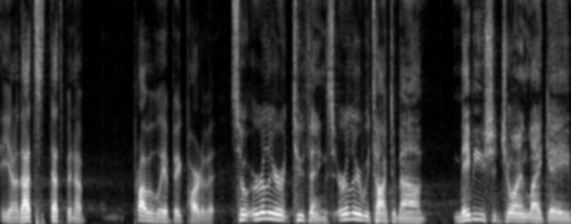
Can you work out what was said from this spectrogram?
you know, that's, that's been a, probably a big part of it. So earlier, two things. Earlier, we talked about maybe you should join like a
